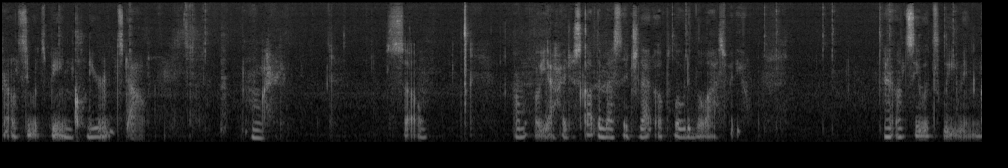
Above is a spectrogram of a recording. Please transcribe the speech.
Alright, let's see what's being clearanced out. Okay. So, um, oh yeah, I just got the message that uploaded the last video. Alright, let's see what's leaving.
